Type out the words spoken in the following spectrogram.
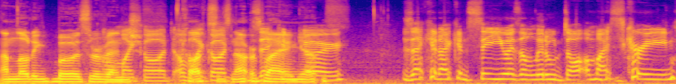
I'm loading Buzz Revenge. Oh my god. Oh Cox my god. is not Zekken, replying yet. go. Zekken, I can see you as a little dot on my screen.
